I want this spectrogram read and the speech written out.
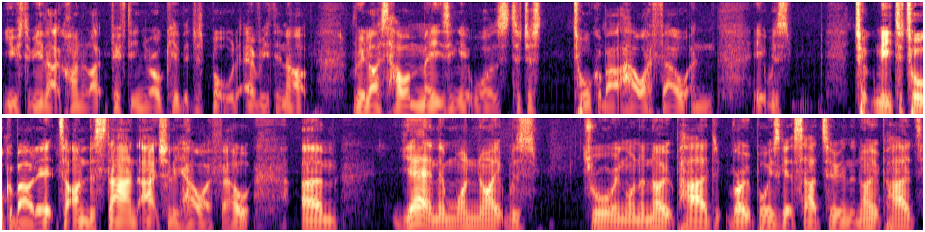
used to be that kind of like 15 year old kid that just bottled everything up realized how amazing it was to just talk about how I felt. And it was took me to talk about it to understand actually how I felt. Um, yeah, and then one night was drawing on a notepad, wrote Boys Get Sad Too in the notepad.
